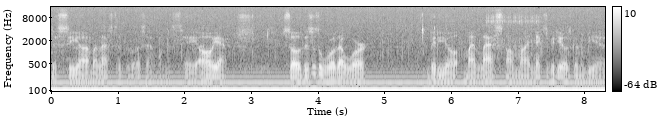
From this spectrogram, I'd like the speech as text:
let's see. my last to say. Oh yeah. So this is the World at War video. My last on uh, my next video is going to be a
